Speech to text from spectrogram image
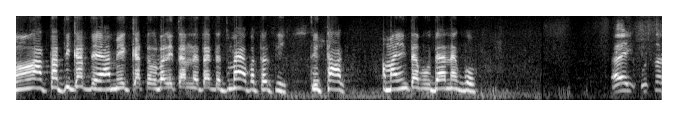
ও আচ্ছা ঠিক আছে আমি কেতল বাড়িতে না তাইতে তুমি আপাতাছি তুই থাক আমার ইন্টারভিউ দেয় নাকবো এই উস্তাদ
